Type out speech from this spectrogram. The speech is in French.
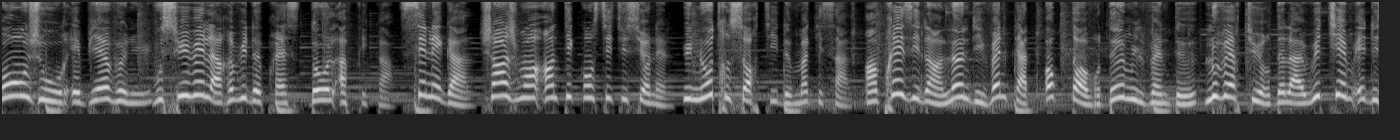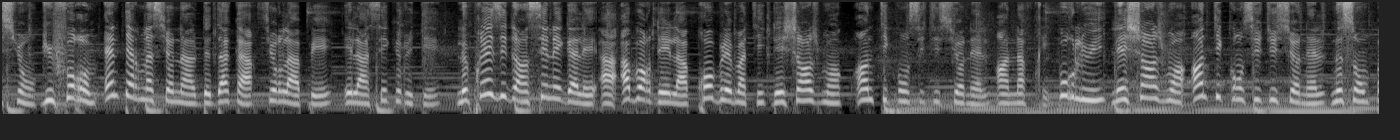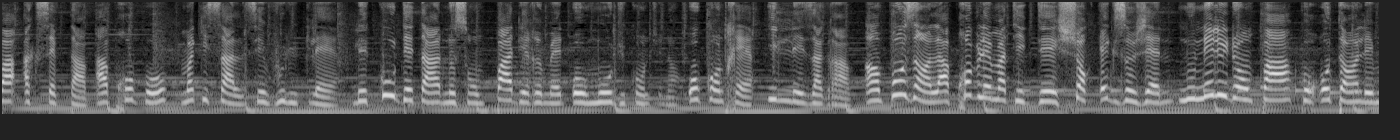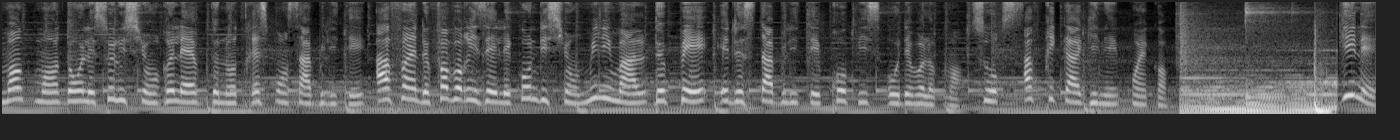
Bon Bonjour et bienvenue. Vous suivez la revue de presse d'All Africa. Sénégal, changement anticonstitutionnel. Une autre sortie de Macky Sall. En président lundi 24 octobre 2022, l'ouverture de la huitième édition du Forum international de Dakar sur la paix et la sécurité, le président sénégalais a abordé la problématique des changements anticonstitutionnels en Afrique. Pour lui, les changements anticonstitutionnels ne sont pas acceptables. À propos, Macky Sall s'est voulu clair. Les coups d'État ne sont pas des remèdes aux maux du continent. Au contraire, ils les aggravent. En posant la problématique des chocs exogènes, nous n'éludons pas pour autant les manquements dont les solutions relèvent de notre responsabilité afin de favoriser les conditions minimales de paix et de stabilité propices au développement. Source africaguinée.com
